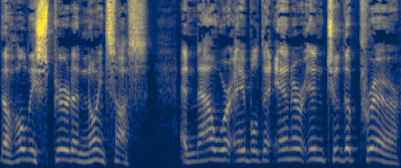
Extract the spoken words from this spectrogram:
The Holy Spirit anoints us, and now we're able to enter into the prayer.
